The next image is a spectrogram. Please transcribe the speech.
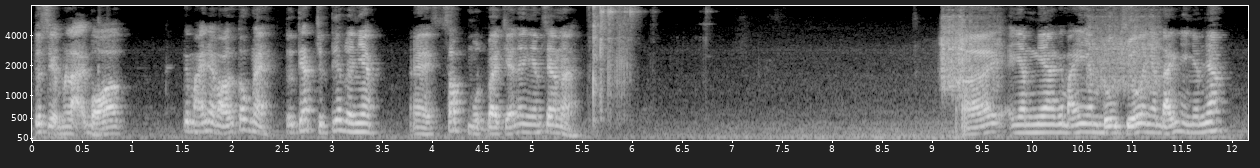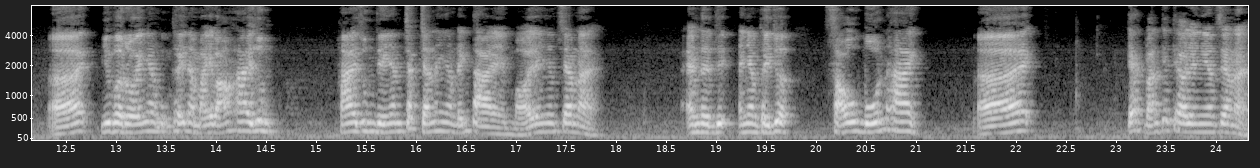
Tôi sẽ lại bỏ cái máy này vào cái cốc này tôi test trực tiếp cho anh em. Này sóc một vài chén anh em xem này. Đấy anh em nghe cái máy anh em đối chiếu anh em đánh anh em nhé đấy như vừa rồi anh em cũng thấy là máy báo hai dung hai dung thì anh em chắc chắn anh em đánh tài này. mở cho anh em xem này em thấy anh em thấy chưa sáu bốn hai đấy test ván tiếp theo cho anh em xem này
